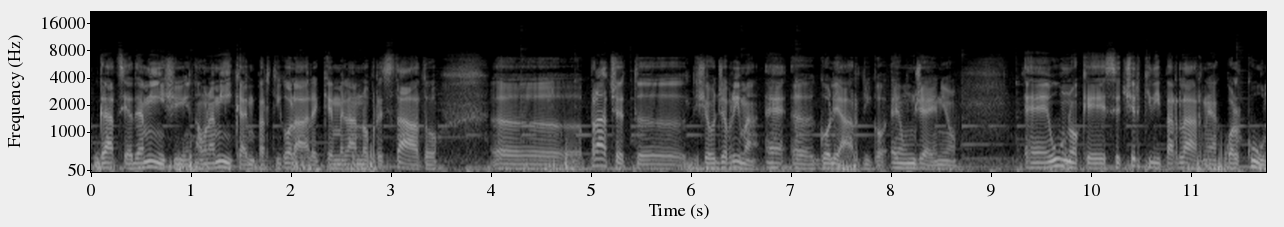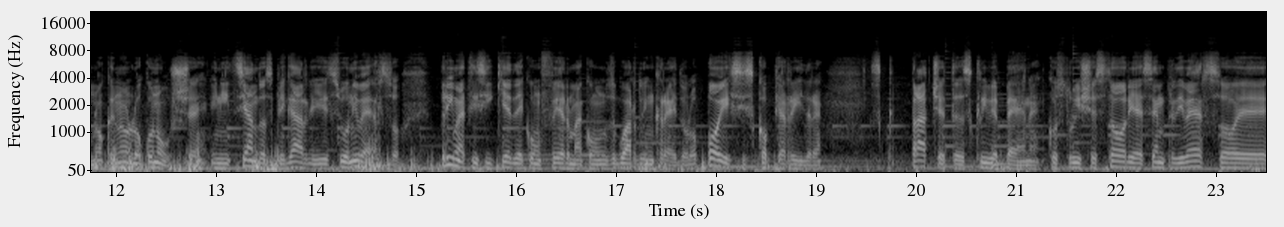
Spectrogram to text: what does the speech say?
grazie ad amici, a un'amica in particolare che me l'hanno prestato. Uh, Pratchett, dicevo già prima, è goliardico, è un genio è uno che se cerchi di parlarne a qualcuno che non lo conosce, iniziando a spiegargli il suo universo, prima ti si chiede conferma con sguardo incredulo, poi si scoppia a ridere. Pratchett scrive bene, costruisce storie sempre diverse e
